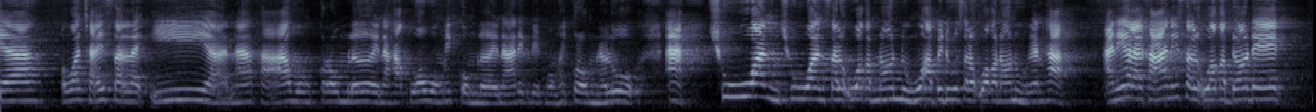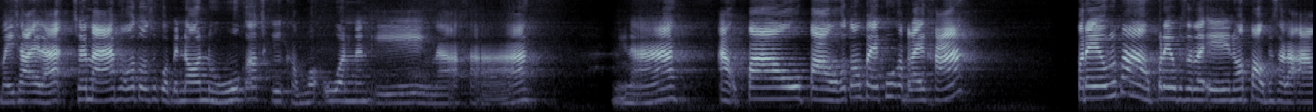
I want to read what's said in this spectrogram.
ยเพราะว่าใช้สระอีนะคะ วงกลมเลยนะคะกลัววงไม่กลมเลยนะ เด็กๆวงให้กลมนะลูกอะชวนชวนสระอัวกับนอนหนูเอาไปดูสระอัวกับนอนหนูกันค่ะ อันนี้อะไรคะอันนี้สระอัวกับดอเด็กไม่ใช่ละใช่ไหมเพราะว่าตัวสะกดเป็นนอนหนูก็คือคำว่าอ้วนนั่นเองนะคะ นี่นะอ้าวเป่าเป่าก็ต้องไปคู่กับอะไรคะ เปลวหรือเปล่า เปลวเป็นสระเอเนาะ เป่าเป็นสระเอา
